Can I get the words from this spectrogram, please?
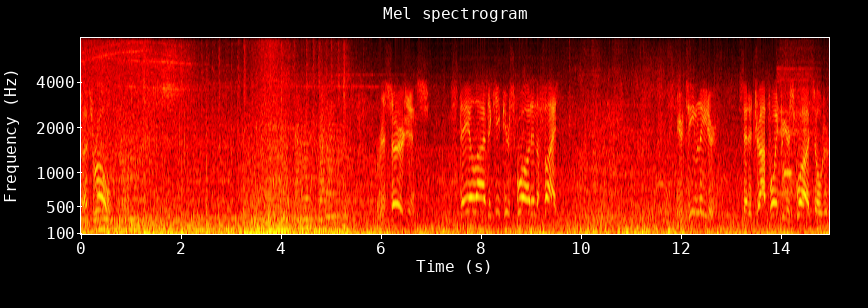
Let's roll. Resurgence. Stay alive to keep your squad in the fight. Your team leader. Set a drop point for your squad, soldier.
